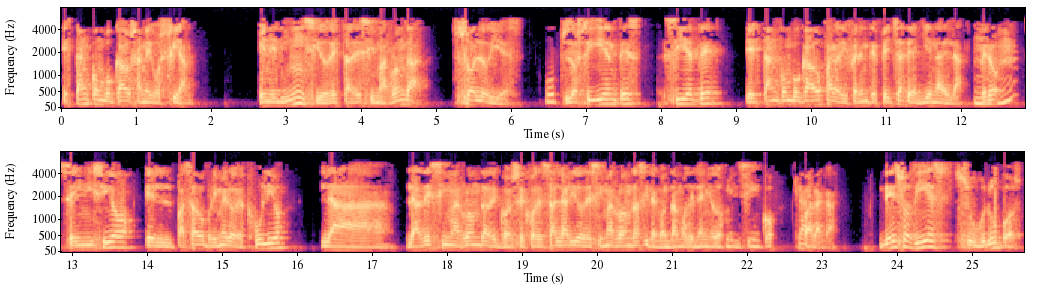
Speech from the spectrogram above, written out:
están convocados a negociar en el inicio de esta décima ronda solo 10. Los siguientes 7 están convocados para diferentes fechas de aquí en adelante. Pero se inició el pasado primero de julio la, la décima ronda de consejos de salario, décima ronda si la contamos del año 2005 para acá. De esos 10 subgrupos,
